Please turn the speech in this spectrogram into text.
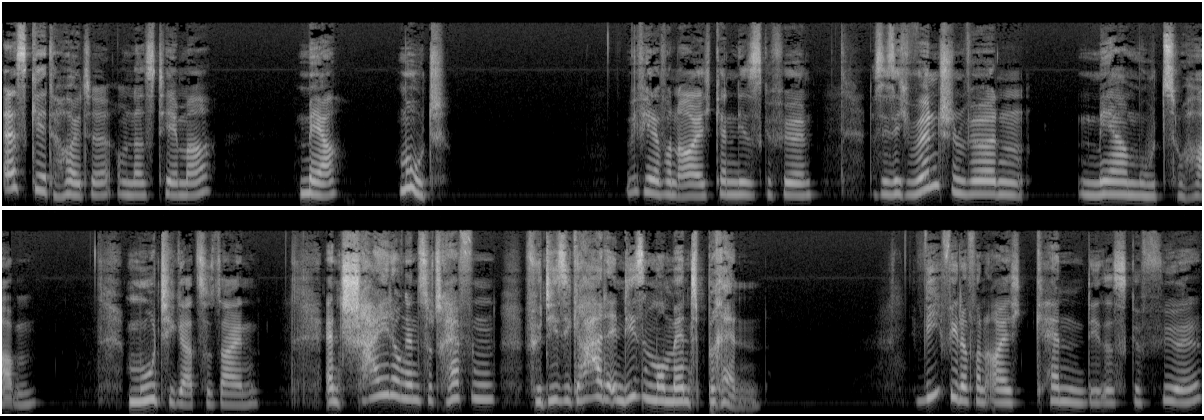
es geht heute um das Thema mehr Mut. Wie viele von euch kennen dieses Gefühl, dass sie sich wünschen würden, mehr Mut zu haben, mutiger zu sein, Entscheidungen zu treffen, für die sie gerade in diesem Moment brennen? Wie viele von euch kennen dieses Gefühl,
